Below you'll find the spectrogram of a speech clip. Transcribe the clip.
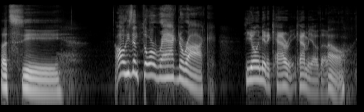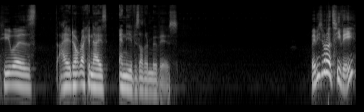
Let's see. Oh, he's in Thor Ragnarok. He only made a cameo though. Oh, he was. I don't recognize any of his other movies. Maybe he's been on TV.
